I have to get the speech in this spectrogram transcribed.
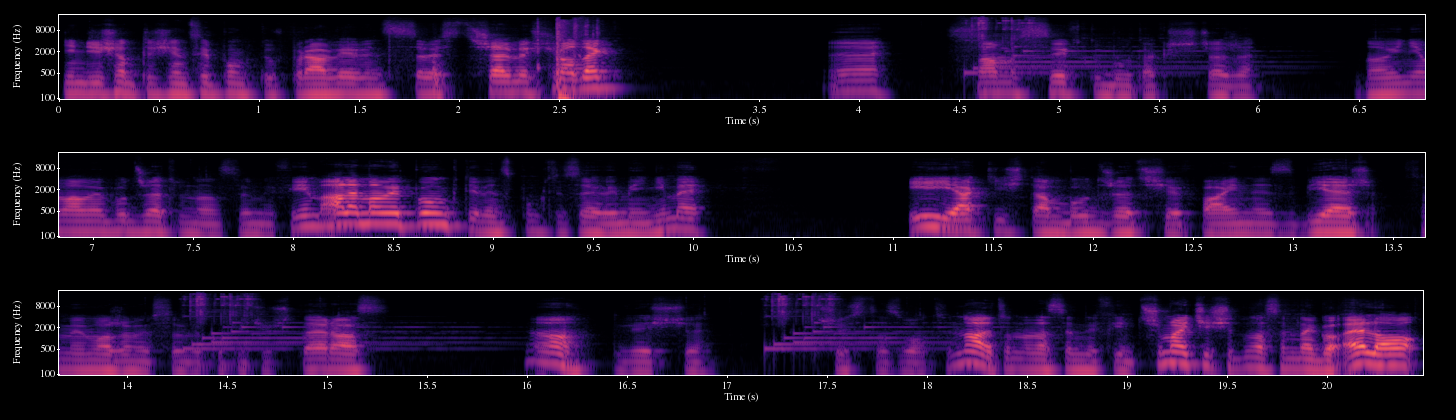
50 tysięcy punktów prawie, więc sobie strzelmy w środek. Eh, sam syf tu był tak szczerze. No i nie mamy budżetu na następny film, ale mamy punkty, więc punkty sobie wymienimy. I jakiś tam budżet się fajny zbierze. W sumie możemy sobie kupić już teraz. No, 200, 300 zł. No ale to na następny film. Trzymajcie się do następnego. Elo!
